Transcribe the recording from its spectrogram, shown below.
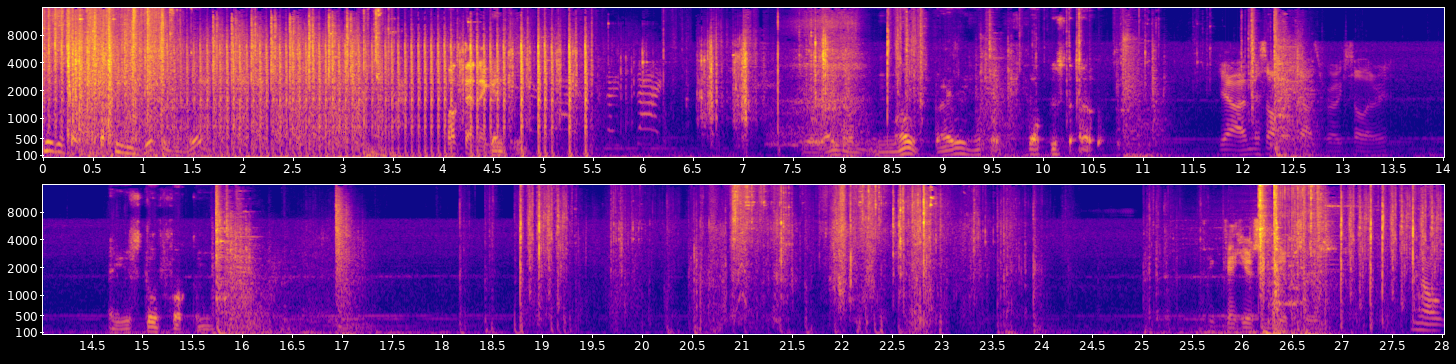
Niggas like fucking ridiculous, bro. Fuck that nigga. Thank you. Yo, I don't know, Barry. What the fuck is that? Yeah, I missed all my shots, bro. You saw that, right? And you still fucked him. I think I hear somebody upstairs. No.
